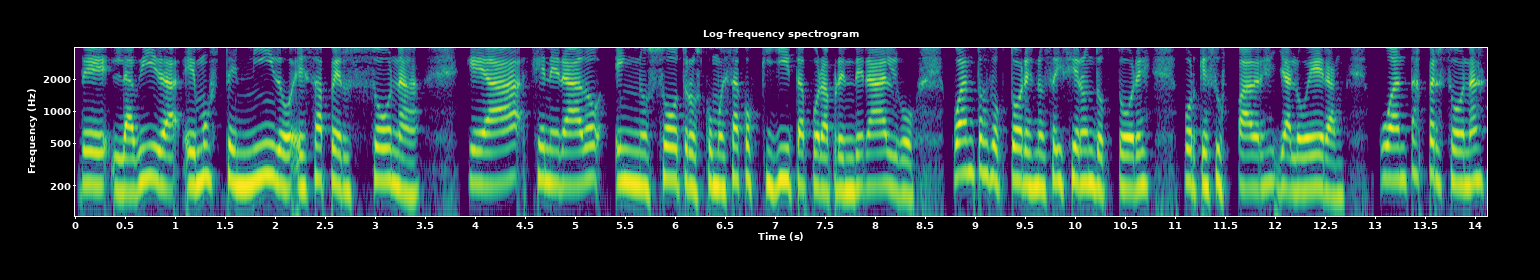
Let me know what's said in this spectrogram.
de la vida hemos tenido esa persona que ha generado en nosotros como esa cosquillita por aprender algo. ¿Cuántos doctores no se hicieron doctores porque sus padres ya lo eran? ¿Cuántas personas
